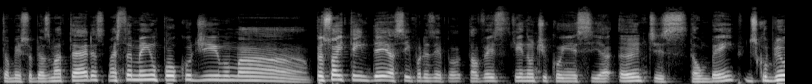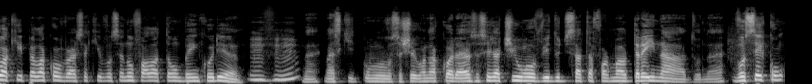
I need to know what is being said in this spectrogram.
também sobre as matérias, mas também um pouco de uma. O pessoal entender, assim, por exemplo, talvez quem não te conhecia antes tão bem, descobriu aqui pela conversa que você não fala tão bem coreano Uhum. né? Mas que como você chegou na Coreia, você já tinha um ouvido de certa forma treinado, né? Você com-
